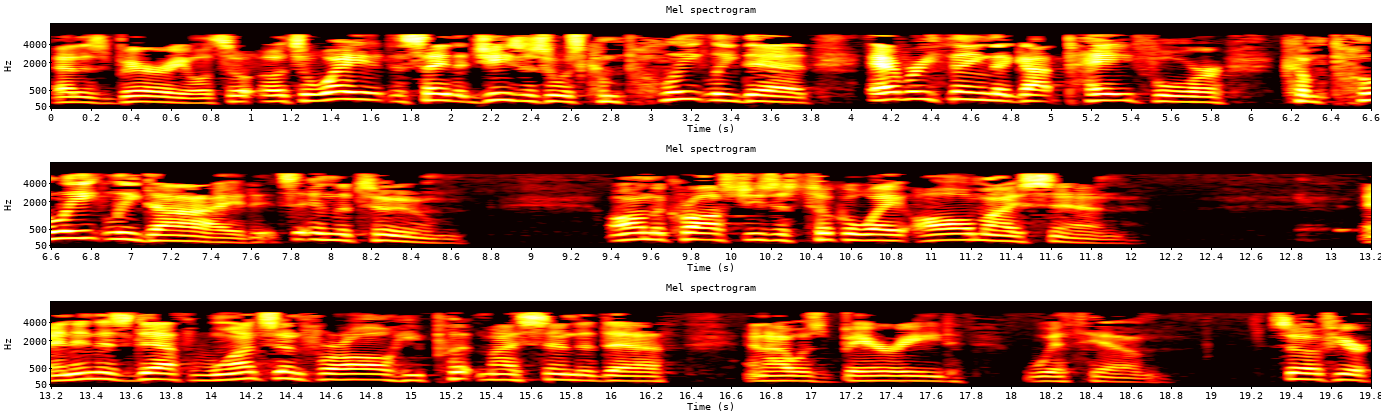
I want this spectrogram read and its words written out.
at his burial. It's a, it's a way to say that Jesus was completely dead. Everything that got paid for completely died. It's in the tomb. On the cross, Jesus took away all my sin. And in his death, once and for all, he put my sin to death, and I was buried with him. So if you're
